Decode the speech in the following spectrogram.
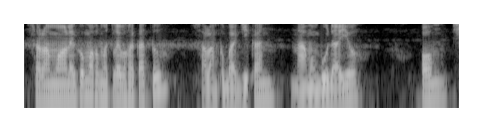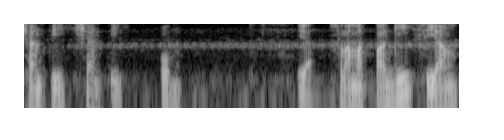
Assalamualaikum warahmatullahi wabarakatuh. Salam kebajikan, namo budayo, Om Shanti Shanti Om. Ya, selamat pagi, siang,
